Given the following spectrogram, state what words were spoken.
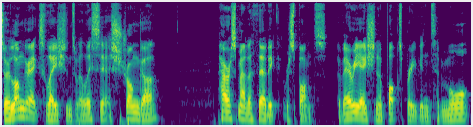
So, longer exhalations will elicit a stronger parasympathetic response, a variation of box breathing to more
